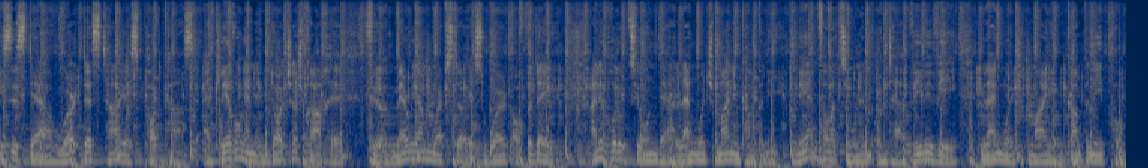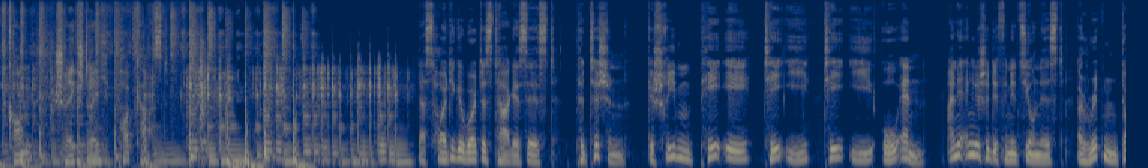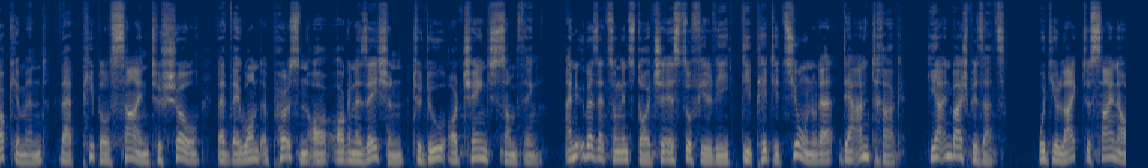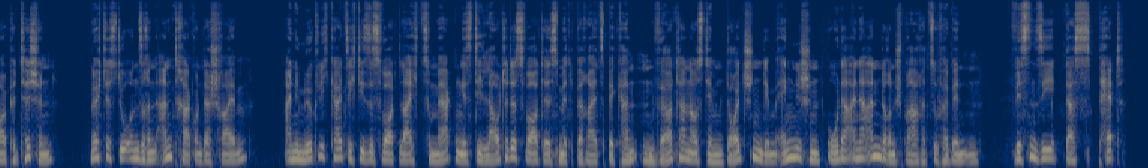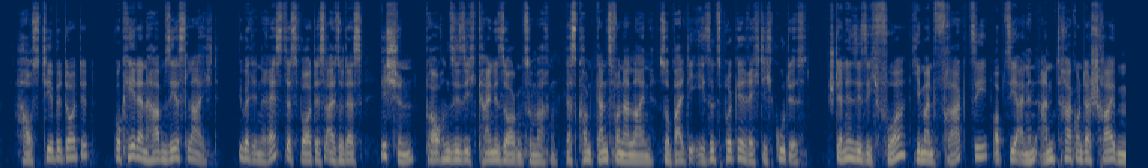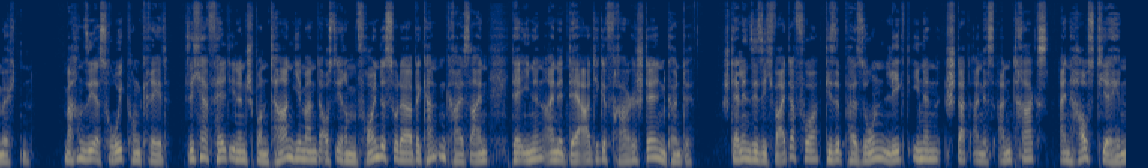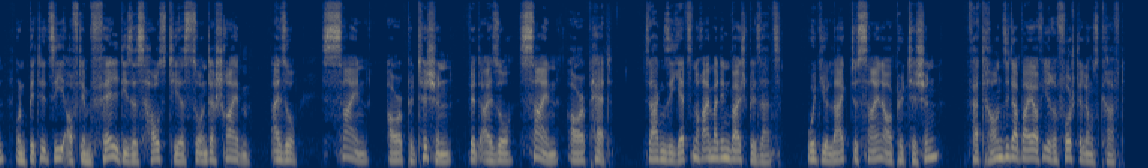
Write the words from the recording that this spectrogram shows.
Dies ist der Word des Tages Podcast. Erklärungen in deutscher Sprache für Merriam-Webster's Word of the Day. Eine Produktion der Language Mining Company. Mehr Informationen unter www.languageminingcompany.com-podcast. Das heutige Word des Tages ist Petition, geschrieben P-E-T-I-T-I-O-N. Eine englische Definition ist a written document that people sign to show that they want a person or organization to do or change something. Eine Übersetzung ins Deutsche ist so viel wie die Petition oder der Antrag. Hier ein Beispielsatz. Would you like to sign our petition? Möchtest du unseren Antrag unterschreiben? Eine Möglichkeit, sich dieses Wort leicht zu merken, ist die Laute des Wortes mit bereits bekannten Wörtern aus dem Deutschen, dem Englischen oder einer anderen Sprache zu verbinden. Wissen Sie, dass Pet Haustier bedeutet? Okay, dann haben Sie es leicht. Über den Rest des Wortes, also das Ischen, brauchen Sie sich keine Sorgen zu machen. Das kommt ganz von allein, sobald die Eselsbrücke richtig gut ist. Stellen Sie sich vor, jemand fragt Sie, ob Sie einen Antrag unterschreiben möchten. Machen Sie es ruhig konkret. Sicher fällt Ihnen spontan jemand aus Ihrem Freundes- oder Bekanntenkreis ein, der Ihnen eine derartige Frage stellen könnte. Stellen Sie sich weiter vor, diese Person legt Ihnen statt eines Antrags ein Haustier hin und bittet Sie, auf dem Fell dieses Haustiers zu unterschreiben. Also sign our petition wird also sign our pet. Sagen Sie jetzt noch einmal den Beispielsatz. Would you like to sign our petition? Vertrauen Sie dabei auf Ihre Vorstellungskraft.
